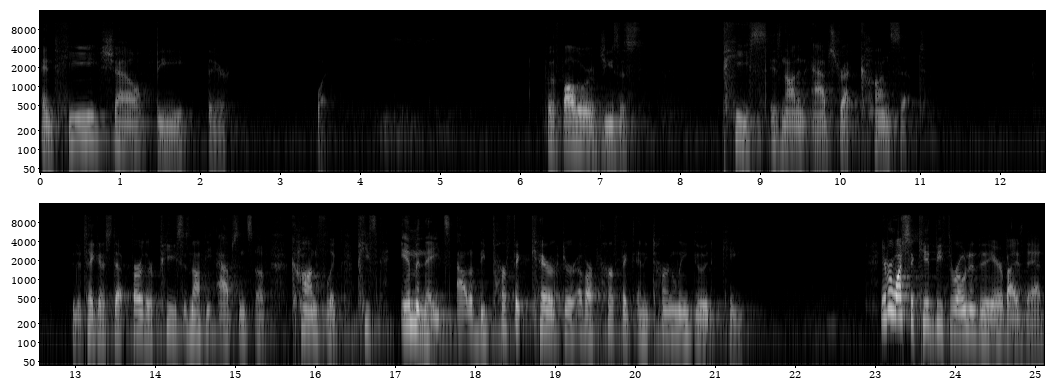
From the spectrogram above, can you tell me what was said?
And he shall be there. What? For the follower of Jesus, peace is not an abstract concept. And to take it a step further, peace is not the absence of conflict. Peace emanates out of the perfect character of our perfect and eternally good King. You ever watched a kid be thrown into the air by his dad?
